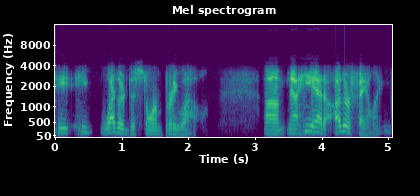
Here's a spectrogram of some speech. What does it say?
he he weathered the storm pretty well. Um, now he had other failings.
